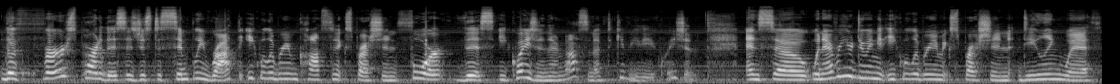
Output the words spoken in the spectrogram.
The first part of this is just to simply write the equilibrium constant expression for this equation. They're nice enough to give you the equation. And so whenever you're doing an equilibrium expression dealing with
